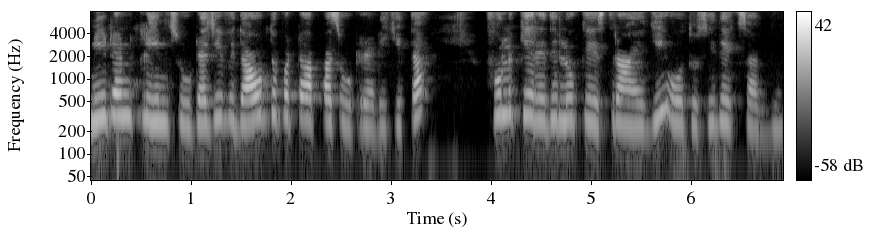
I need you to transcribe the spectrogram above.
ਨੀਟ ਐਂਡ ਕਲੀਨ ਸੂਟ ਹੈ ਜੀ ਵਿਦਆਊਟ ਦੁਪੱਟਾ ਆਪਾਂ ਸੂਟ ਰੈਡੀ ਕੀਤਾ। ਫੁੱਲ ਘੇਰੇ ਦੀ ਲੁੱਕ ਇਸ ਤਰ੍ਹਾਂ ਆਏਗੀ, ਉਹ ਤੁਸੀਂ ਦੇਖ ਸਕਦੇ ਹੋ।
